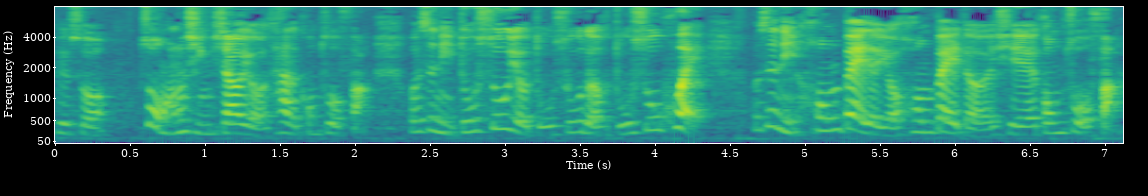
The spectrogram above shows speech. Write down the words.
比如说做网络行销有他的工作坊，或是你读书有读书的读书会，或是你烘焙的有烘焙的一些工作坊，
